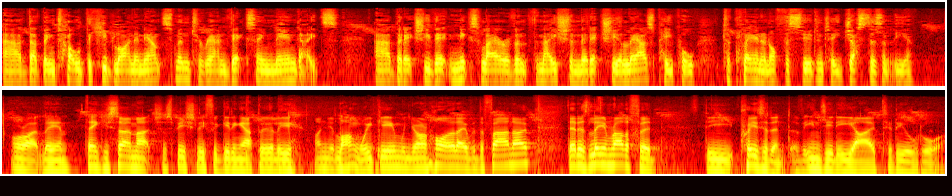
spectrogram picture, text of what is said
Uh, they've been told the headline announcement around vaccine mandates, uh, but actually that next layer of information that actually allows people to plan and offer certainty just isn't there. All right, Liam. Thank you so much, especially for getting up early on your long weekend when you're on holiday with the whānau. That is Liam Rutherford, the president of NZEI Te Riu Roa.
